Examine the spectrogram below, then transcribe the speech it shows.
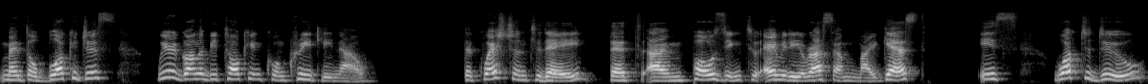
mental blockages we are going to be talking concretely now. The question today that I'm posing to Emily Rassam, my guest, is what to do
